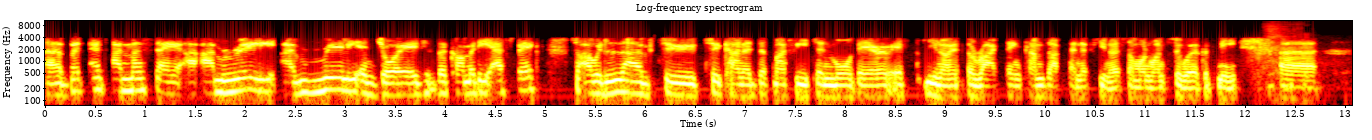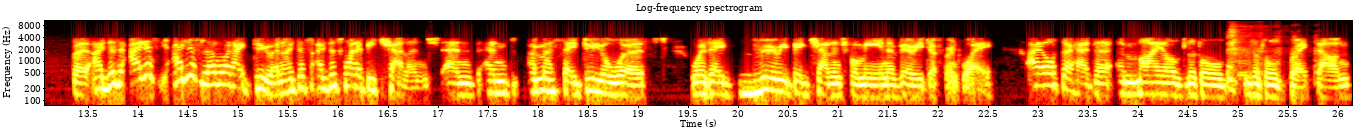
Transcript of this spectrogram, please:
Uh, but I must say, I, am really, I really enjoyed the comedy aspect. So I would love to to kind of dip my feet in more there if you know if the right thing comes up and if you know someone wants to work with me. Uh, but I just, I just, I just love what I do, and I just, I just want to be challenged. And and I must say, do your worst was a very big challenge for me in a very different way. I also had a, a mild little little breakdown,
